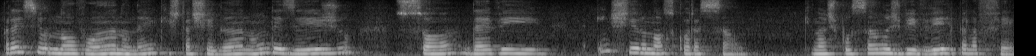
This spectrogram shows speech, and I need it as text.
Para esse novo ano né, que está chegando, um desejo só deve encher o nosso coração, que nós possamos viver pela fé.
